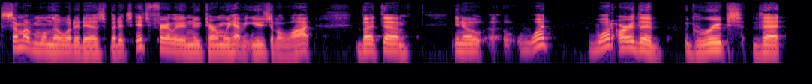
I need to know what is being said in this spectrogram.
some of them will know what it is but it's it's fairly a new term we haven't used it a lot but um, you know uh, what what are the groups that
